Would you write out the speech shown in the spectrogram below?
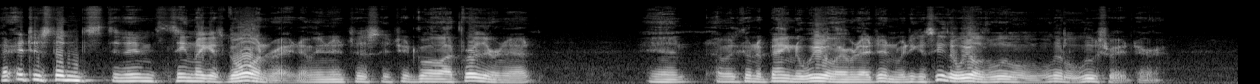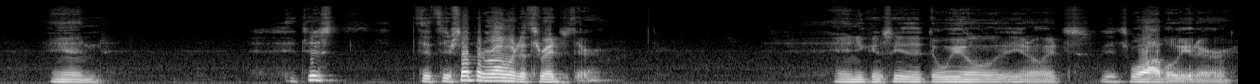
But it just didn't, it didn't seem like it's going right. I mean, it just, it should go a lot further than that. And I was going to bang the wheel there, but I didn't. But you can see the wheel is a little, little loose right there. And it just, there's something wrong with the threads there and you can see that the wheel, you know, it's it's wobbly there.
